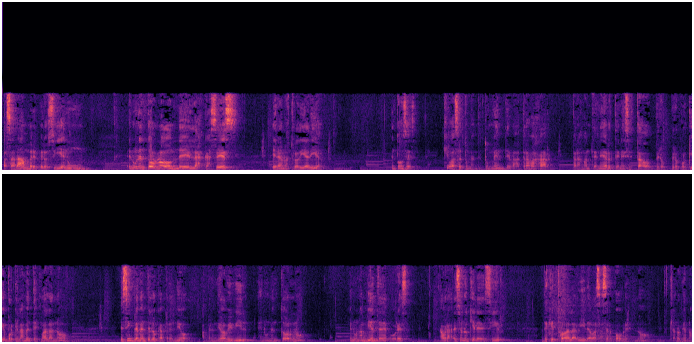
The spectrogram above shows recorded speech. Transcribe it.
pasar hambre, pero sí en un, en un entorno donde la escasez era nuestro día a día. Entonces, ¿qué va a hacer tu mente? Tu mente va a trabajar para mantenerte en ese estado. ¿Pero, pero por qué? ¿Porque la mente es mala? No. Es simplemente lo que aprendió. Aprendió a vivir en un entorno en un ambiente de pobreza. Ahora, eso no quiere decir de que toda la vida vas a ser pobre, no, claro que no,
